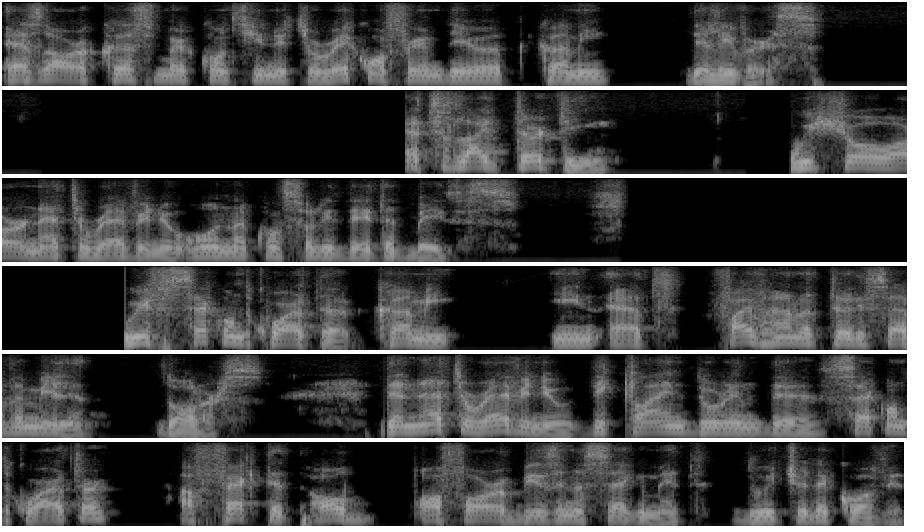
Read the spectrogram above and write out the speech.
as our customer continue to reconfirm their upcoming deliveries. At slide 13, we show our net revenue on a consolidated basis. With second quarter coming in at $537 million, the net revenue declined during the second quarter, affected all of our business segment due to the COVID.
